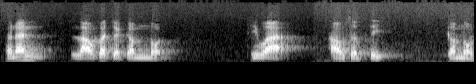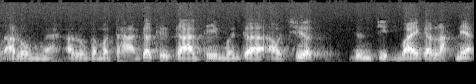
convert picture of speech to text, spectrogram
เพราะนั้นเราก็จะกำหนดที่ว่าเอาสติกำหนดอารมณ์ไงอารมณ์กรรมฐานก็คือการที่เหมือนกับเอาเชือกดึงจิตไว้กับหลักเนี้ย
